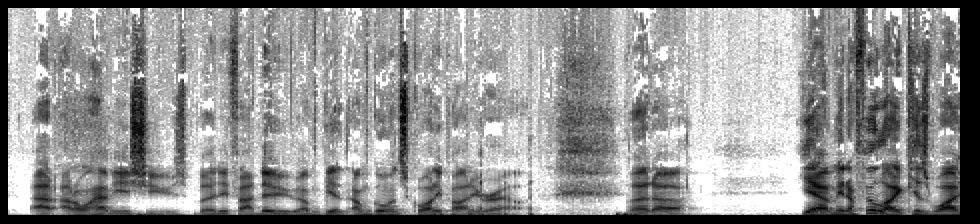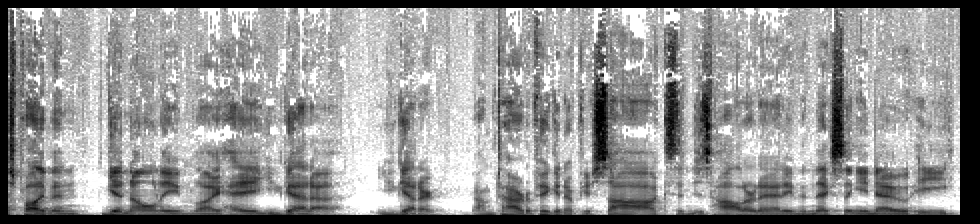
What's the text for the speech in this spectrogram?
I, I don't have issues. But if I do, I'm get I'm going squatty potty route. But uh, yeah, I mean, I feel like his wife's probably been getting on him, like, "Hey, you gotta, you gotta." I'm tired of picking up your socks and just hollering at him. And next thing you know, he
